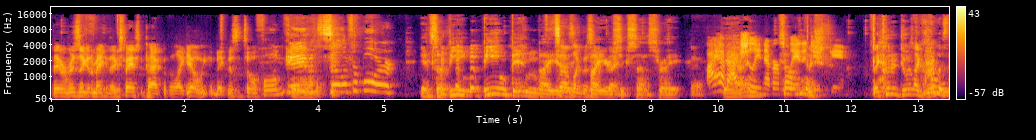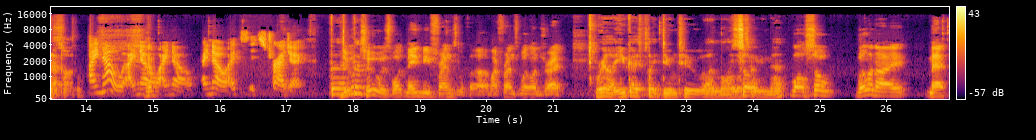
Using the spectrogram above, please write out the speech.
they were originally to make an expansion pack, but they're like, yo, we can make this into a full game Yeah. and sell it for more. It's a being being bitten by your sounds like by your thing. success, right? I have Yeah, actually and never so- played a Yeah. Doom game. They couldn't do it like How is Gremlins. that possible? I know, I know, I know, I know. It's it's tragic. The, Doom the- 2 is what made me friends with uh, my friends Will and Dre. really, you guys played Doom Two online. That's So- how you met. Well, so Will and I met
